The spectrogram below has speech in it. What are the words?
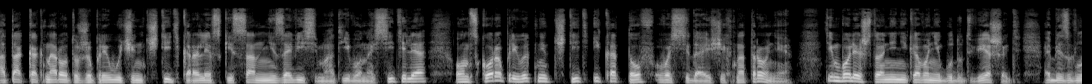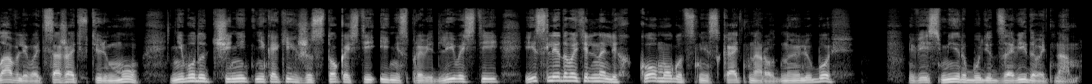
А так как народ уже приучен чтить королевский сан независимо от его носителя, он скоро привыкнет чтить и котов, восседающих на троне. Тем более, что они никого не будут вешать, обезглавливать, сажать в тюрьму, не будут чинить никаких жестокостей и несправедливостей и, следовательно, легко могут снискать народную любовь. Весь мир будет завидовать нам.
